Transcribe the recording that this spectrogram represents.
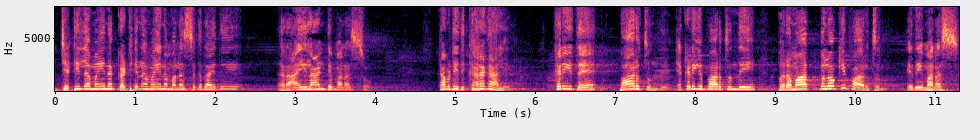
జటిలమైన కఠినమైన మనస్సు కదా ఇది? రాయి లాంటి మనస్సు. కాబట్టి ఇది కరగాలి. కరిగితే పారుతుంది. ఎక్కడికి పారుతుంది? పరమాత్మలోకి పారుతుంది. ఇది మనస్సు.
